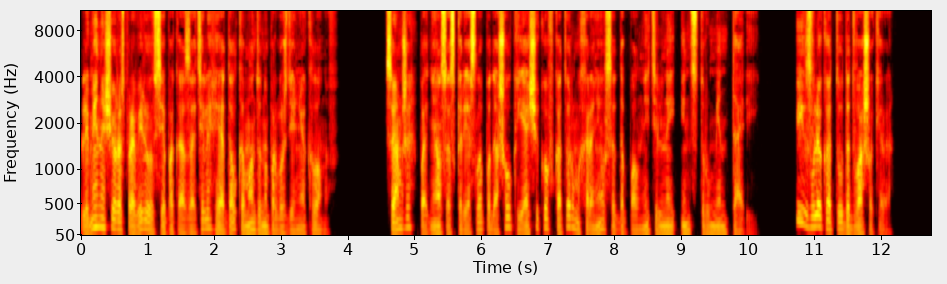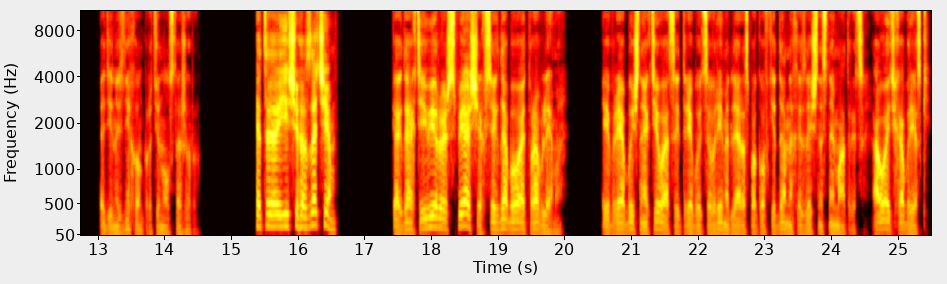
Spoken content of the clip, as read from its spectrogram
Лемин еще раз проверил все показатели и отдал команду на пробуждение клонов. Сам же поднялся с кресла, подошел к ящику, в котором хранился дополнительный инструментарий, и извлек оттуда два шокера. Один из них он протянул стажеру. «Это еще зачем?» «Когда активируешь спящих, всегда бывает проблема. И при обычной активации требуется время для распаковки данных из личностной матрицы, а у этих обрезки.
